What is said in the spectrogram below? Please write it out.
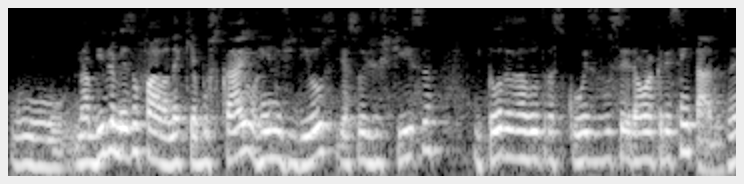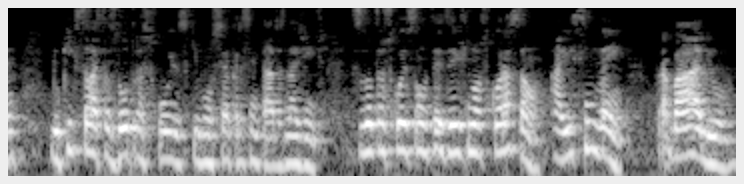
O, na Bíblia mesmo fala, né, que é buscar o reino de Deus e a sua justiça e todas as outras coisas serão acrescentadas, né? E o que, são essas outras coisas que vão ser acrescentadas na gente? Essas outras coisas são os desejos do nosso coração. Aí sim vem trabalho,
